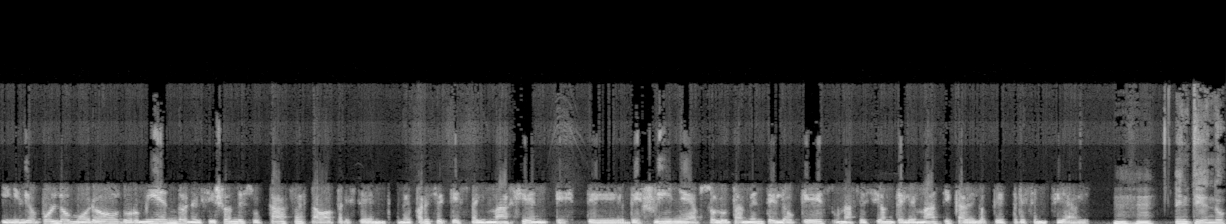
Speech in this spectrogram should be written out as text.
y Leopoldo Moró, durmiendo en el sillón de su casa, estaba presente. Me parece que esa imagen este, define absolutamente lo que es una sesión telemática de lo que es presencial. Entiendo.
